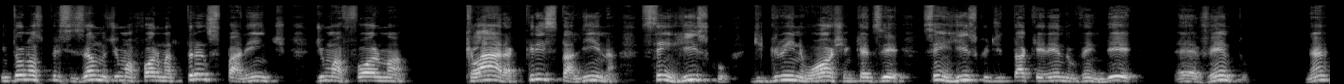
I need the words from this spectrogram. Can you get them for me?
Então, nós precisamos de uma forma transparente, de uma forma clara, cristalina, sem risco de greenwashing, quer dizer, sem risco de estar tá querendo vender é, vento, né?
